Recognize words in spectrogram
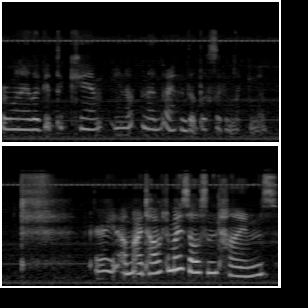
Or when I look at the cam, you know, I think that looks like I'm looking up Alright, um, I talk to myself sometimes.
